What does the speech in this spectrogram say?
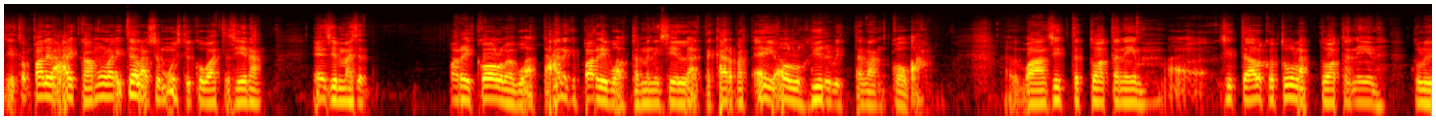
siitä on paljon aikaa. Mulla itsellä on se muistikuva, että siinä ensimmäiset pari-kolme vuotta, ainakin pari vuotta meni sillä, että kärpät ei ollut hirvittävän kova. Vaan sitten, tuota niin, äh, sitten alkoi tulla tuota niin, tuli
